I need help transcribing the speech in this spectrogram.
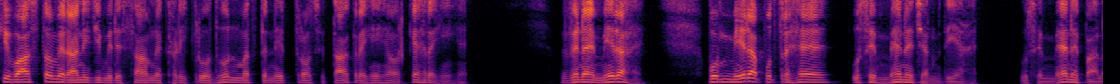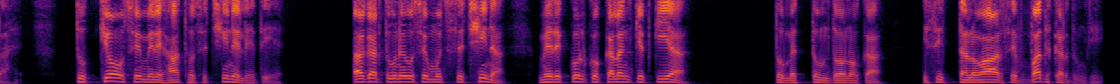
कि वास्तव में रानी जी मेरे सामने खड़ी क्रोधोन्मत्त नेत्रों से ताक रही हैं और कह रही हैं, विनय मेरा है, वो मेरा पुत्र है, उसे मैंने जन्म दिया है, उसे मैंने पाला है, तू क्यों उसे मेरे हाथों से छीने लेती है? अगर तूने उसे मुझसे छीना, मेरे कुल को कलंकित किया तो मैं तुम दोनों का इसी तलवार से वध कर दूँगी.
